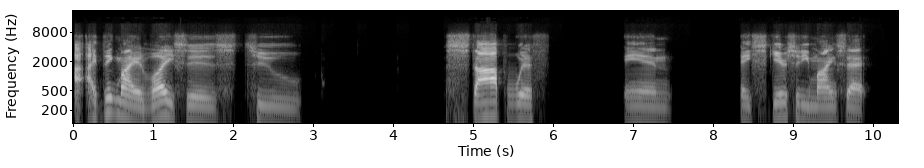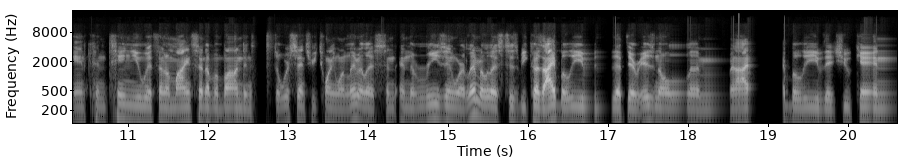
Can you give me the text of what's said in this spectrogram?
I think my advice is to stop with an a scarcity mindset and continue within a mindset of abundance. So we're Century 21 limitless. And, and the reason we're limitless is because I believe that there is no limit. I believe that you can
